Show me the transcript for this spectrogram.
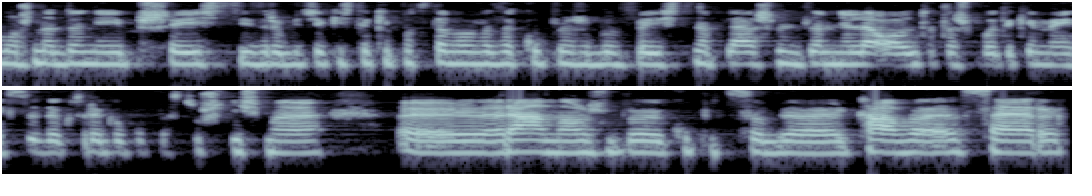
można do niej przyjść i zrobić jakieś takie podstawowe zakupy, żeby wyjść na plażę. Więc dla mnie Leol to też było takie miejsce, do którego po prostu szliśmy e, rano, żeby kupić sobie kawę, ser,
